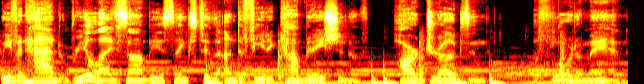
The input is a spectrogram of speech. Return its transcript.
We even had real life zombies thanks to the undefeated combination of hard drugs and a Florida man.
